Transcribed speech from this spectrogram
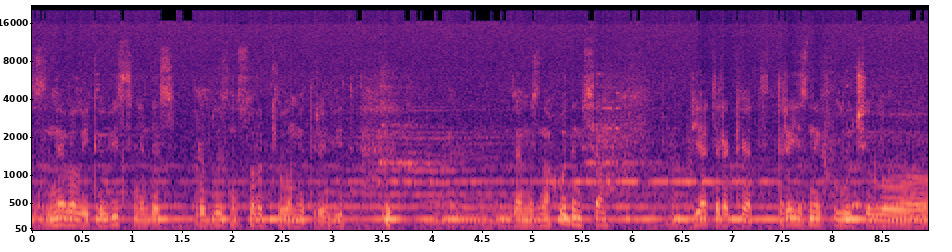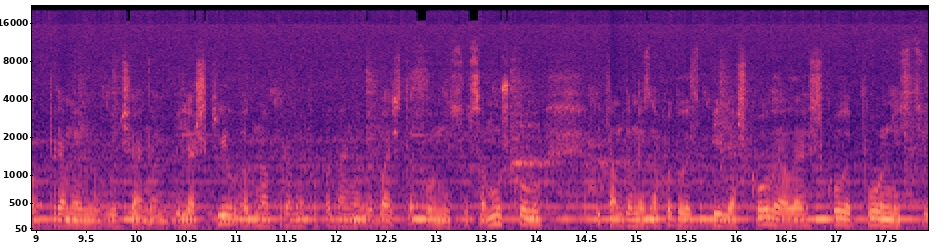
з невеликої відстані, десь приблизно 40 кілометрів від де ми знаходимося. П'ять ракет. Три з них влучило прямим влучанням біля шкіл. Одна пряме попадання, ви бачите, повністю саму школу. І там, де ми знаходились, біля школи, але школи повністю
